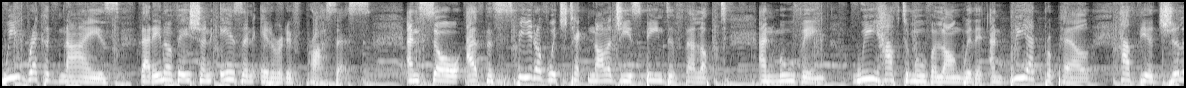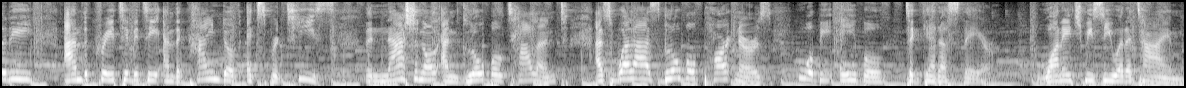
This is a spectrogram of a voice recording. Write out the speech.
We recognize that innovation is an iterative process. And so, at the speed of which technology is being developed and moving, we have to move along with it. And we at Propel have the agility and the creativity and the kind of expertise, the national and global talent, as well as global partners who will be able to get us there, one HBCU at a time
